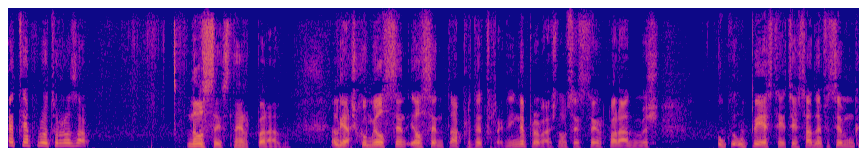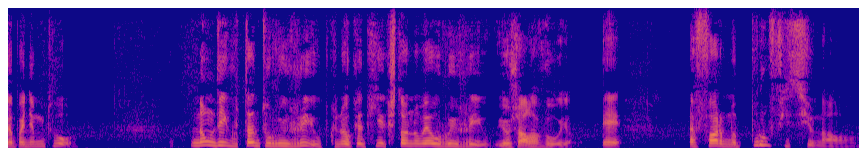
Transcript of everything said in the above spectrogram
Até por outra razão não sei se tem reparado. Aliás, como ele sente, ele sente está a perder terreno, ainda para baixo, não sei se tem reparado, mas o, o PST tem estado a fazer uma campanha muito boa. Não digo tanto o Rui Rio, porque não, aqui a questão não é o Rui Rio, eu já lá vou ele. É a forma profissional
